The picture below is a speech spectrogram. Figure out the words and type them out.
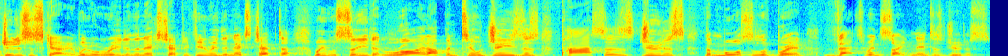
Judas Iscariot, we will read in the next chapter. If you read the next chapter, we will see that right up until Jesus passes Judas the morsel of bread, that's when Satan enters Judas.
